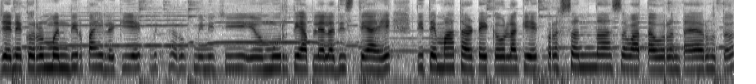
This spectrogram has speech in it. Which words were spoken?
जेणेकरून मंदिर पाहिलं की एक विठ्ठल रुक्मिणीची मूर्ती आपल्याला दिसते आहे. तिथे माथा टेकवला की एक प्रसन्न असं वातावरण तयार होतं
